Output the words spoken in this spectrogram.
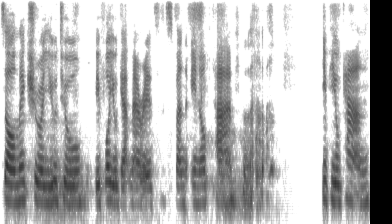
So make sure you two, before you get married, spend enough time, if you can,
